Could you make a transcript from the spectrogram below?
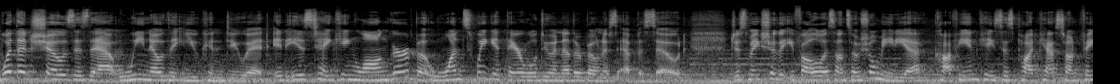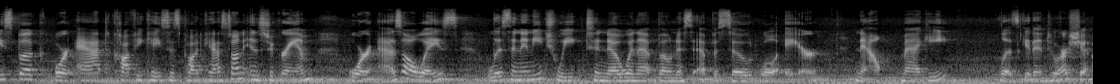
what that shows is that we know that you can do it. It is taking longer, but once we get there, we'll do another bonus episode. Just make sure that you follow us on social media Coffee and Cases Podcast on Facebook or at Coffee Cases Podcast on Instagram. Or, as always, listen in each week to know when that bonus episode will air. Now, Maggie, let's get into our show.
